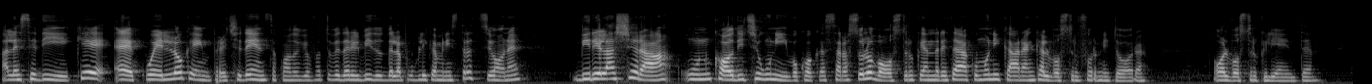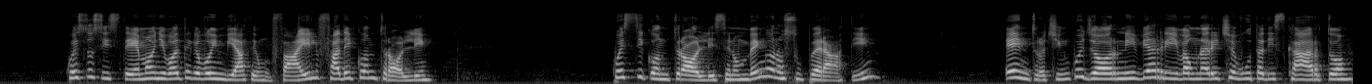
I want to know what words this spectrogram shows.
all'SDI, che è quello che in precedenza, quando vi ho fatto vedere il video della pubblica amministrazione, vi rilascerà un codice univoco che sarà solo vostro, che andrete a comunicare anche al vostro fornitore o al vostro cliente. Questo sistema, ogni volta che voi inviate un file, fa dei controlli. Questi controlli, se non vengono superati, entro 5 giorni vi arriva una ricevuta di scarto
